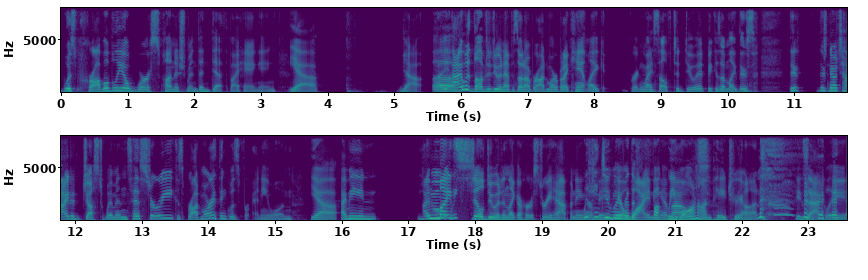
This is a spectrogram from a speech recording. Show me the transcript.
was probably a worse punishment than death by hanging. Yeah. Yeah, Ugh. I, I would love to do an episode on Broadmoor, but I can't like bring myself to do it because I'm like, there's there there's no tie to just women's history because Broadmoor I think was for anyone. Yeah. I mean, I might we, still do it in like a herstory happening. we or can maybe do whatever the fuck we want on Patreon. exactly.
